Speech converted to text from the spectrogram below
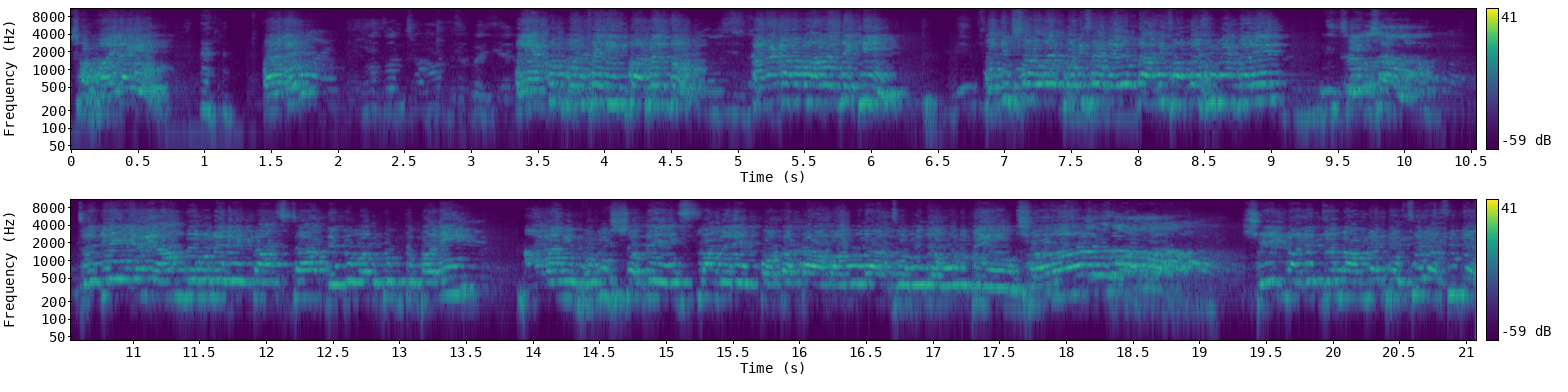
সবাই লাগে? তাহলে? এখন পরিচয় দিতে পারবেন তো? কারা কারা পারবেন দেখি? প্রতিষ্ঠানের পরিচয় দেবেন তো? আমি ছাত্র শিবির করি? যদি এই আন্দোলনের এই কাজটা বেগবান করতে পারি আগামী ভবিষ্যতে ইসলামের এই পতাকা বাংলার জমিনে উঠবে সেই কাজের জন্য আমরা প্রস্তুত আছি তো?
